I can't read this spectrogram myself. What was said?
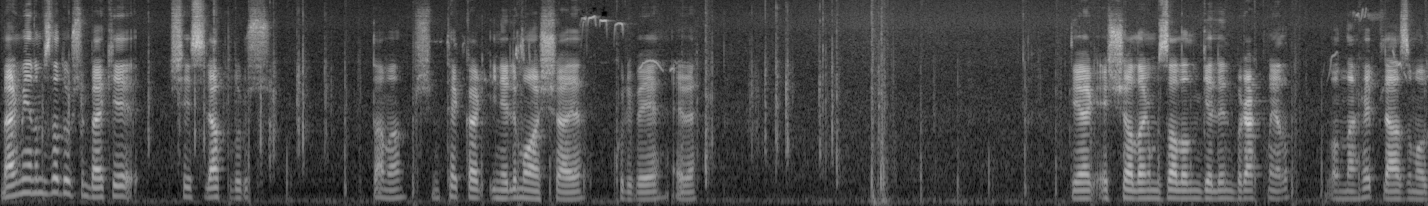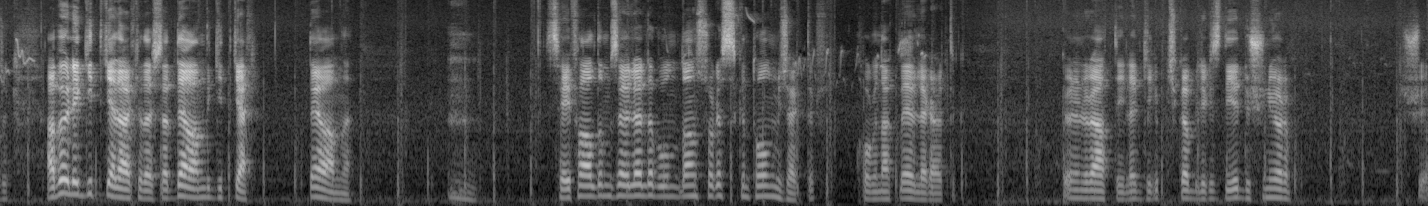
Mermi yanımızda dursun. Belki şey silah buluruz. Tamam. Şimdi tekrar inelim o aşağıya. Kulübeye, eve. Diğer eşyalarımızı alalım gelelim bırakmayalım. Onlar hep lazım olacak. Ha böyle git gel arkadaşlar. Devamlı git gel. Devamlı. Safe aldığımız evlerde bundan sonra sıkıntı olmayacaktır. Korunaklı evler artık. Gönül rahatlığıyla girip çıkabiliriz diye düşünüyorum. Şu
